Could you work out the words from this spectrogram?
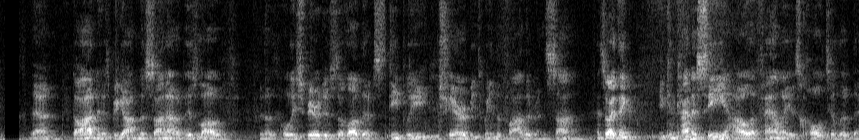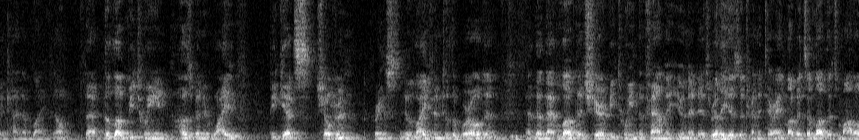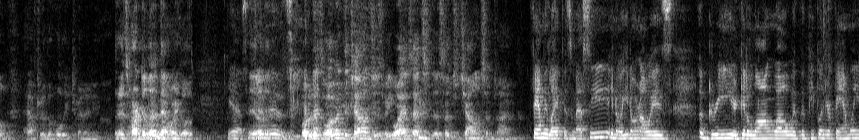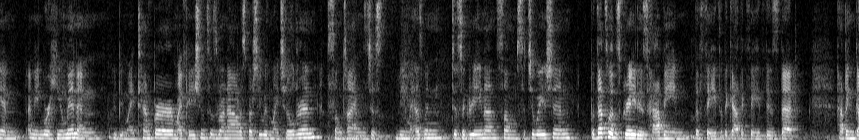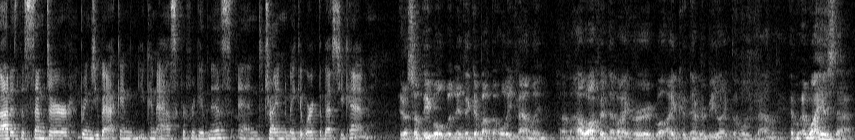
And God has begotten the Son out of his love. And the Holy Spirit is the love that's deeply shared between the Father and Son. And so I think you can kind of see how a family is called to live that kind of life, no? That the love between husband and wife begets children, brings new life into the world, and, and then that love that's shared between the family unit is really is a Trinitarian love. It's a love that's modeled after the Holy Trinity. And it's hard to live that way, though. Yes, it you know, is. what, is, what would the challenges be? Why is that such a challenge sometimes? Family life is messy. You know, you don't always agree or get along well with the people in your family. And I mean, we're human, and it could be my temper, my patience has run out, especially with my children. Sometimes just me and my husband disagreeing on some situation. But that's what's great is having the faith of the Catholic faith is that having God as the center brings you back and you can ask for forgiveness and trying to make it work the best you can. You know, some people, when they think about the Holy Family, um, how often have I heard, well, I could never be like the Holy Family? And, and why is that?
